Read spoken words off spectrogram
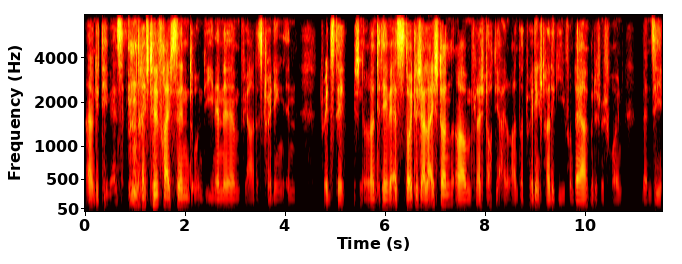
äh, die TWS recht hilfreich sind und Ihnen ähm, ja, das Trading in TradeStation oder TWS deutlich erleichtern. Vielleicht auch die ein oder andere Trading-Strategie. Von daher würde ich mich freuen, wenn Sie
